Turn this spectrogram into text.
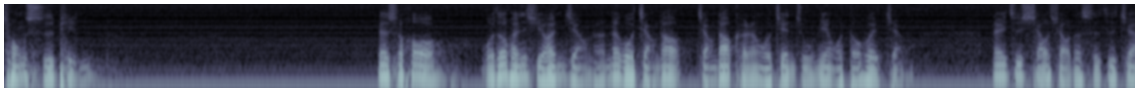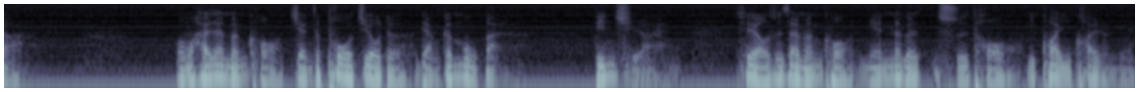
从十坪，那时候我都很喜欢讲的，那个我讲到讲到，可能我见主面我都会讲，那一只小小的十字架。我们还在门口捡着破旧的两根木板，钉起来。谢老师在门口粘那个石头，一块一块的粘。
